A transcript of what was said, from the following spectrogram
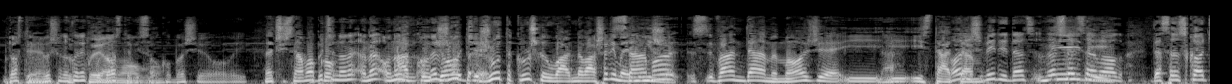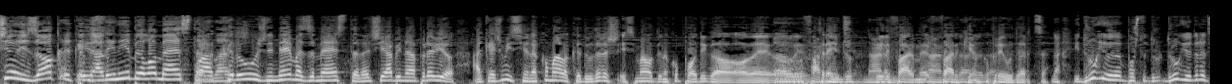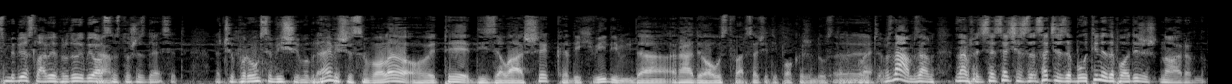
Dosta je, baš onako nekako dosta visoko, baš je ovaj. Znači samo ako, obično ona ona ona, ako ona žuta, dođe, žuta kruška u na vašarima je niža. Samo Van dame može i da. i i statam. Možeš vidi da da vidi. sam mogu, da sam skočio iz okreta, iz, ali nije bilo mesta. Pa znaš. kružni, nema za mesta. Znači ja bi napravio, a kažeš mi si onako malo kad udaraš, jesi malo onako podigao ove uh, ove trendžu ili farmer farke da, onako da, pre da. udarca. Da. I drugi pošto drugi udarac mi je bio slabiji, drugi bio 860. Znači u prvom sam više imao brate. Najviše sam voleo ove te dizelaše kad Da ih vidim da rade ovu stvar, sad ću ti pokažem da ustane. E, znam, znam, znam šta će, sad, sad, će, sad će za butine da podižeš, naravno.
